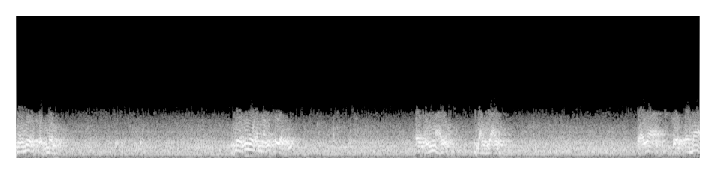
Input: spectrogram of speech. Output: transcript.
ในเรื่องสวดมนต์ในเรื่องกำลังสวด ไปถึงไหนอย่างไร แต่ว่าเกิดไปได้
